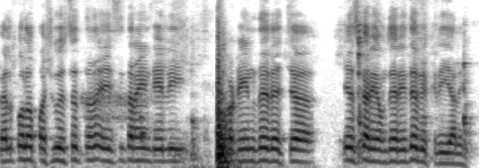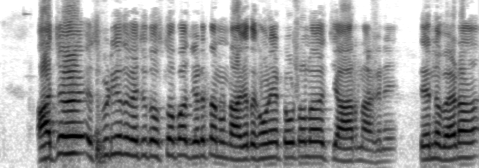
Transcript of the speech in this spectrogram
ਬਿਲਕੁਲ ਪਸ਼ੂ ਇਸੇ ਤਰ੍ਹਾਂ ਇਸੇ ਤਰ੍ਹਾਂ ਹੀ ਡੇਲੀ ਰੂਟੀਨ ਦੇ ਵਿੱਚ ਇਸ ਘਰੇ ਆਉਂਦੇ ਰਹਿੰਦੇ ਵਿਕਰੀ ਵਾਲੇ। ਅੱਜ ਇਸ ਵੀਡੀਓ ਦੇ ਵਿੱਚ ਦੋਸਤੋ, ਆਪਾਂ ਜਿਹੜੇ ਤੁਹਾਨੂੰ ਨਾਗ ਦਿਖਾਉਣੇ ਆ ਟੋਟਲ 4 ਨਾਗ ਨੇ। ਤਿੰਨ ਵਹਿੜਾਂ,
